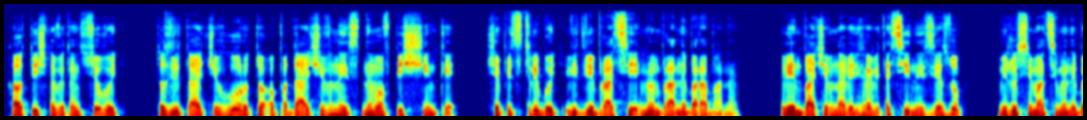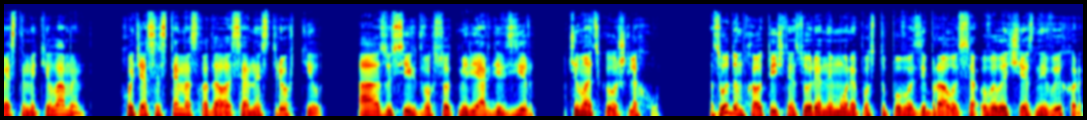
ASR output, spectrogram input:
хаотично витанцьовують, то злітаючи вгору, то опадаючи вниз, немов піщинки, що підстрибують від вібрації мембрани барабана. Він бачив навіть гравітаційний зв'язок між усіма цими небесними тілами, хоча система складалася не з трьох тіл, а з усіх 200 мільярдів зір чумацького шляху. Згодом хаотичне зоряне море поступово зібралося у величезний вихор,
